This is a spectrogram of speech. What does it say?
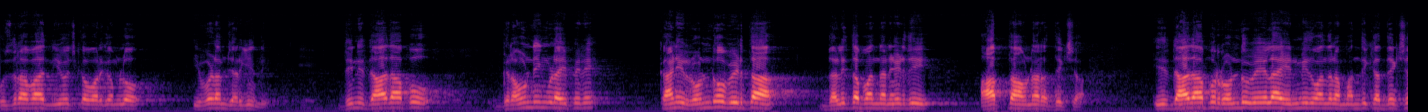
హుజరాబాద్ నియోజకవర్గంలో ఇవ్వడం జరిగింది. దీన్ని దాదాపు గ్రౌండింగ్ కూడా అయిపోయినాయి. కానీ రెండో విడత దళిత బంధు అనేది ఆపుతా ఉన్నారు అధ్యక్ష. ఇది దాదాపు రెండు వేల ఎనిమిది వందల మందికి అధ్యక్ష.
